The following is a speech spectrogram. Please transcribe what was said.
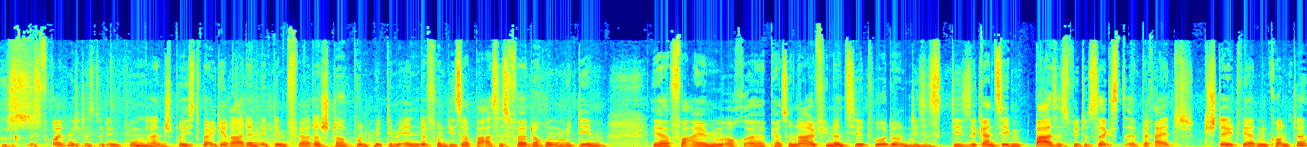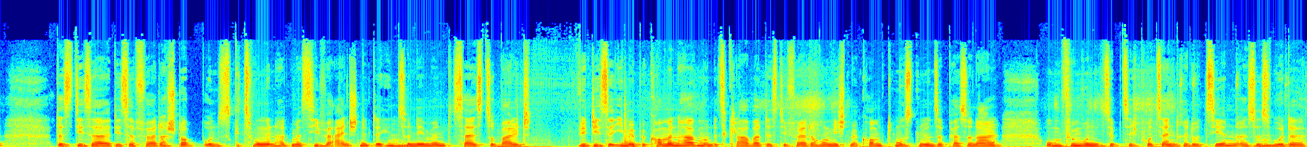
das es freut mich, dass du den Punkt mhm. ansprichst, weil gerade mit dem Förderstopp und mit dem Ende von dieser Basisförderung, mit dem ja vor allem auch äh, Personal finanziert wurde und mhm. dieses, diese ganze eben Basis, wie du sagst, äh, bereitgestellt werden konnte, dass dieser, dieser Förderstopp uns gezwungen hat, massive Einschnitte mhm. hinzunehmen. Das heißt, sobald wir diese E-Mail bekommen haben und es klar war, dass die Förderung nicht mehr kommt, mussten wir unser Personal um 75 Prozent reduzieren. Also es mhm. wurde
